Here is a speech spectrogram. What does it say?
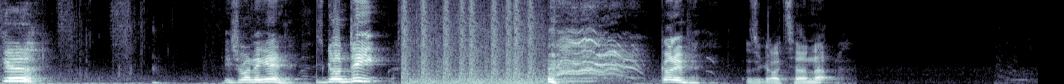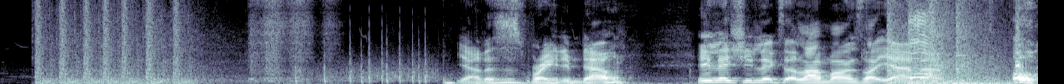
Gah! He's running in. He's gone deep. Got him. There's a guy turned up. Yeah, this has sprayed him down. He literally looked at the landmine and was like, yeah, man. Oh!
